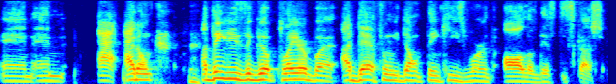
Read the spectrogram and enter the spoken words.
and and I, I don't, I think he's a good player, but I definitely don't think he's worth all of this discussion.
